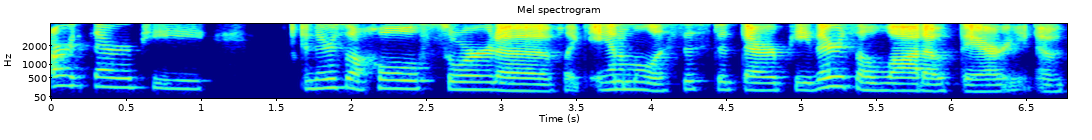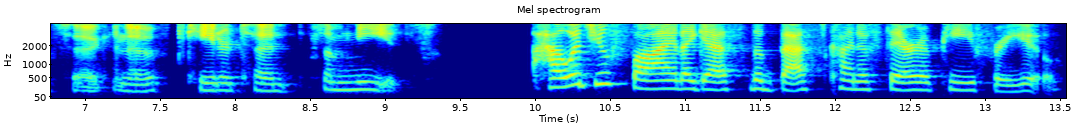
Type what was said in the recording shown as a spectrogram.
art therapy and there's a whole sort of like animal assisted therapy. There's a lot out there, you know, to kind of cater to some needs. How would you find, I guess, the best kind of therapy for you?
